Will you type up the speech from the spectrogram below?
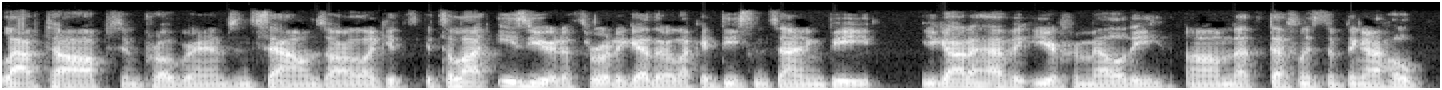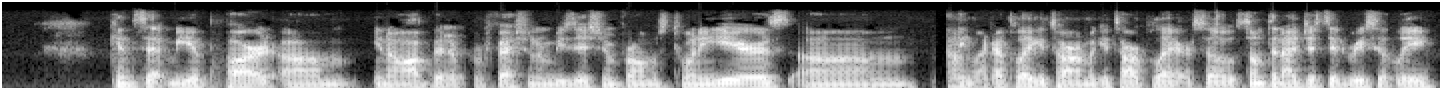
laptops and programs and sounds are. Like it's it's a lot easier to throw together like a decent sounding beat. You got to have an ear for melody. Um, that's definitely something I hope can set me apart. Um, you know, I've been a professional musician for almost 20 years. Um, I mean, like I play guitar, I'm a guitar player. So something I just did recently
